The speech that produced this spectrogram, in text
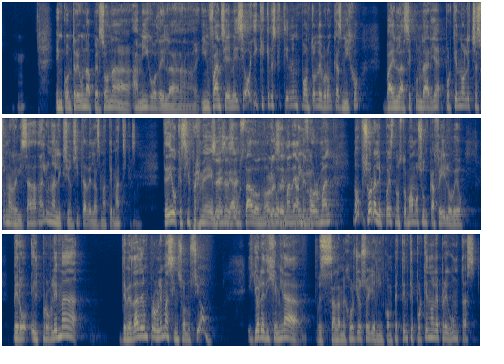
Encontré una persona amigo de la infancia y me dice, oye, ¿qué crees que tiene un montón de broncas mi hijo? Va en la secundaria, ¿por qué no le echas una revisada? Dale una leccioncita de las matemáticas. Te digo que siempre me, ha gustado, ¿no? digo de manera informal. No, pues órale, pues nos tomamos un café y lo veo. Pero el problema, de verdad, era un problema sin solución. Y yo le dije, mira, pues a lo mejor yo soy el incompetente, ¿por qué no le preguntas?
